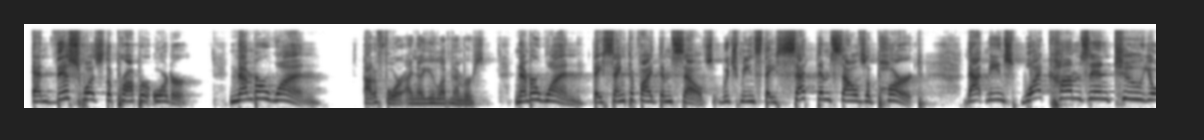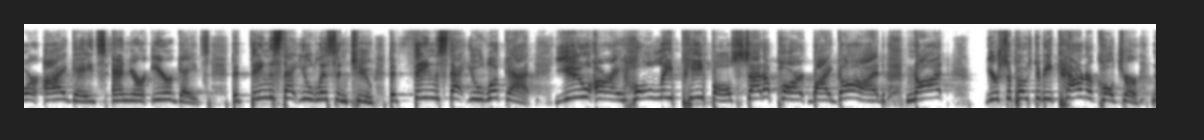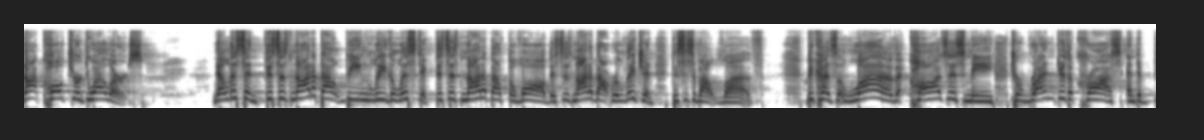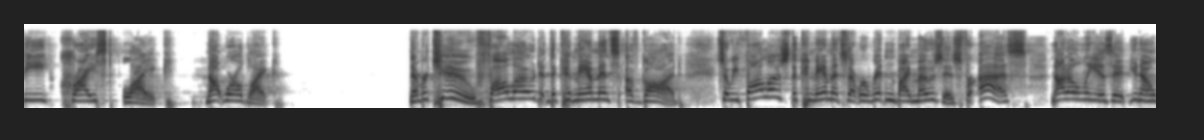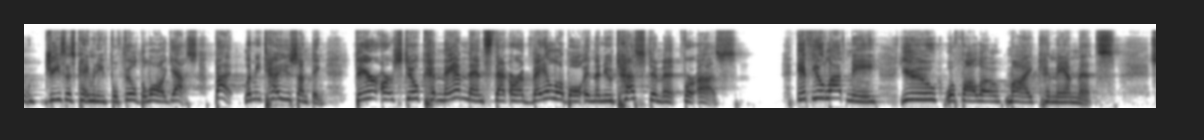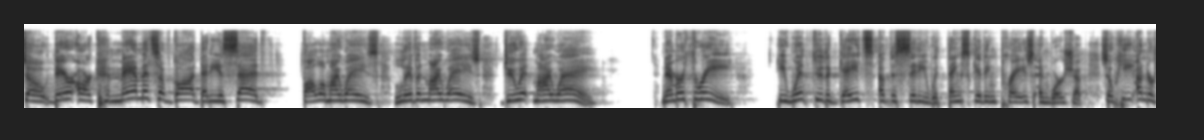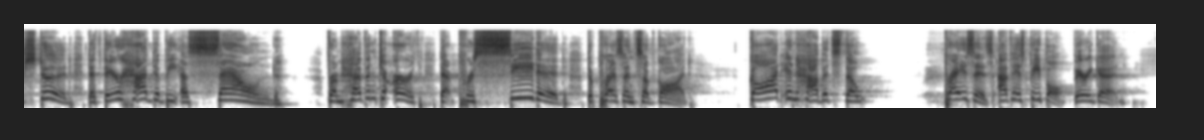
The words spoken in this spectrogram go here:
And this was the proper order. Number one out of four, I know you love numbers. Number one, they sanctified themselves, which means they set themselves apart. That means what comes into your eye gates and your ear gates, the things that you listen to, the things that you look at. You are a holy people set apart by God, not you're supposed to be counterculture, not culture dwellers. Now listen, this is not about being legalistic. This is not about the law. This is not about religion. This is about love. Because love causes me to run to the cross and to be Christ like, not world like. Number two, followed the commandments of God. So he follows the commandments that were written by Moses. For us, not only is it, you know, Jesus came and he fulfilled the law, yes, but let me tell you something. There are still commandments that are available in the New Testament for us. If you love me, you will follow my commandments. So there are commandments of God that he has said Follow my ways, live in my ways, do it my way. Number three, he went through the gates of the city with thanksgiving, praise, and worship. So he understood that there had to be a sound from heaven to earth that preceded the presence of God. God inhabits the praises of his people. Very good.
